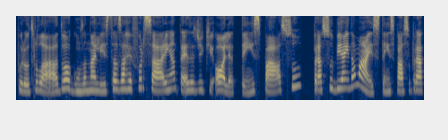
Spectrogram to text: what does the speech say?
por outro lado, alguns analistas a reforçarem a tese de que, olha, tem espaço para subir ainda mais, tem espaço para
